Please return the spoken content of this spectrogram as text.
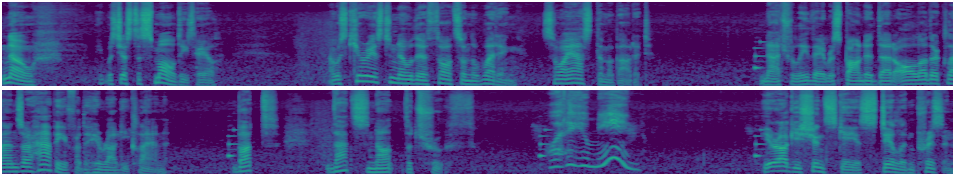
No, it was just a small detail. I was curious to know their thoughts on the wedding, so I asked them about it. Naturally, they responded that all other clans are happy for the Hiragi clan. But that's not the truth. What do you mean? Hiragi Shinsuke is still in prison,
